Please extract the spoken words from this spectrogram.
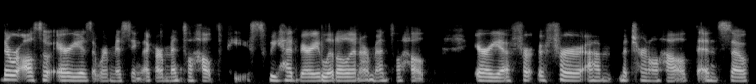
there were also areas that were missing, like our mental health piece. We had very little in our mental health area for for um, maternal health, and so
